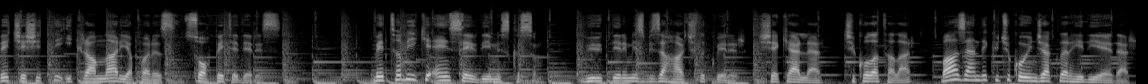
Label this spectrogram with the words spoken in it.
ve çeşitli ikramlar yaparız, sohbet ederiz. Ve tabii ki en sevdiğimiz kısım. Büyüklerimiz bize harçlık verir, şekerler, çikolatalar, bazen de küçük oyuncaklar hediye eder.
